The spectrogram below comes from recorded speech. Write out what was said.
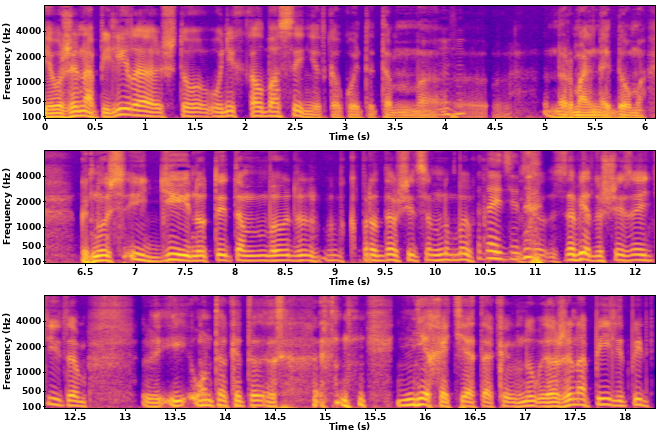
его жена пилила, что у них колбасы нет какой-то там угу. нормальной дома. Говорит, ну иди, ну ты там э, к продавщицам, ну Подойди, да? заведующий зайди там. И он так это не хотя так, ну, а жена пилит, пилит.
